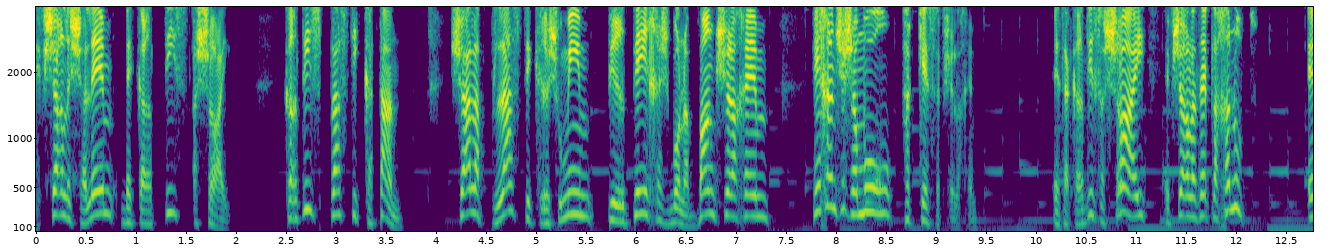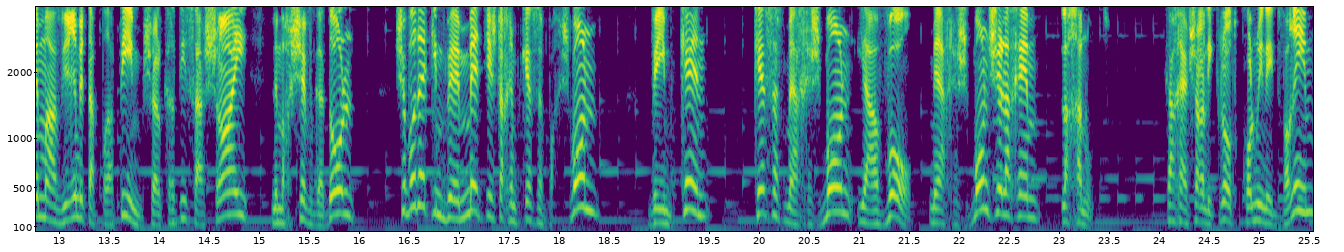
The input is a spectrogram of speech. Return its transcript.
אפשר לשלם בכרטיס אשראי. כרטיס פלסטיק קטן, שעל הפלסטיק רשומים פרטי חשבון הבנק שלכם, היכן ששמור הכסף שלכם. את הכרטיס אשראי אפשר לתת לחנות. הם מעבירים את הפרטים של כרטיס האשראי למחשב גדול, שבודק אם באמת יש לכם כסף בחשבון, ואם כן, כסף מהחשבון יעבור מהחשבון שלכם לחנות. ככה אפשר לקנות כל מיני דברים,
